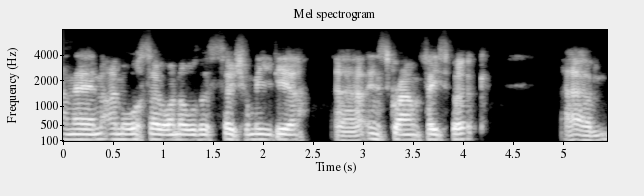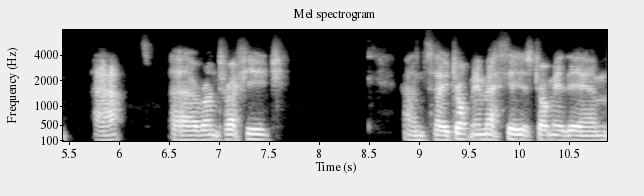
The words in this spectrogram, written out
and then I'm also on all the social media, uh, Instagram, Facebook, um, at uh, Run to Refuge. And so drop me a message, drop me a DM.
